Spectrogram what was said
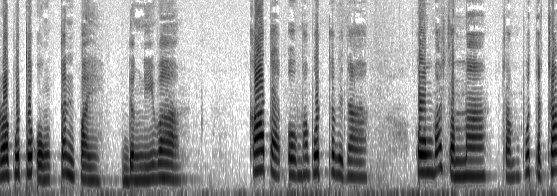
พระพุทธองค์ท่านไป ดังนี้ว่า ข้าแต่องค์พระพุทธบิดา องค์พระสัมมาสัมพุทธเจ้า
